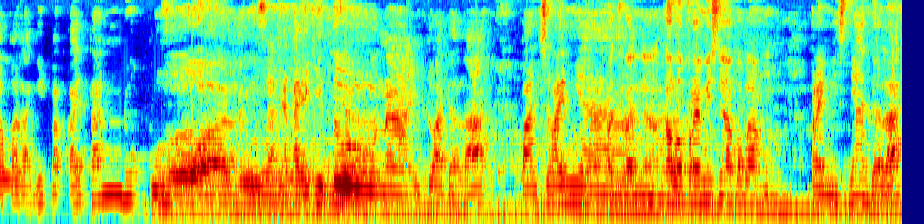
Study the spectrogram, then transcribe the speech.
Apalagi pakai tanduk. Waduh. Misalnya kayak gitu. Nah, itu adalah punchline-nya. Punchline-nya. Kalau premisnya apa bang? premisnya adalah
